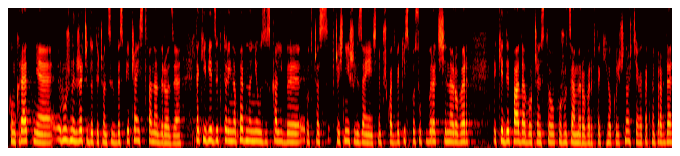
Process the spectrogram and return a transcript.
konkretnie różnych rzeczy dotyczących bezpieczeństwa na drodze, takiej wiedzy, której na pewno nie uzyskaliby podczas wcześniejszych zajęć, na przykład w jaki sposób ubrać się na rower, kiedy pada, bo często porzucamy rower w takich okolicznościach, a tak naprawdę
